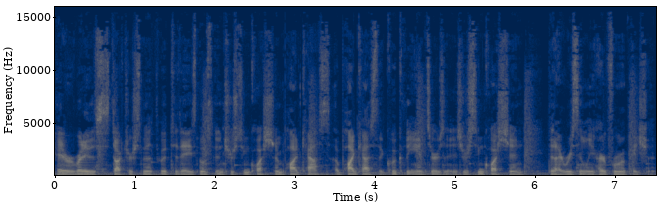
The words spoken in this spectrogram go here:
Hey, everybody, this is Dr. Smith with today's Most Interesting Question podcast, a podcast that quickly answers an interesting question that I recently heard from a patient.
